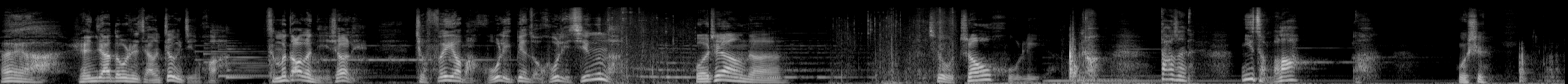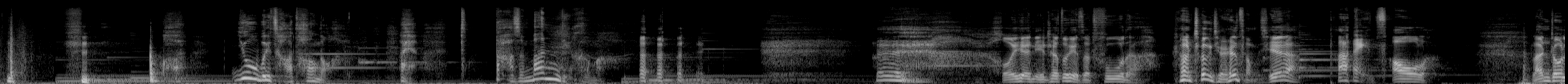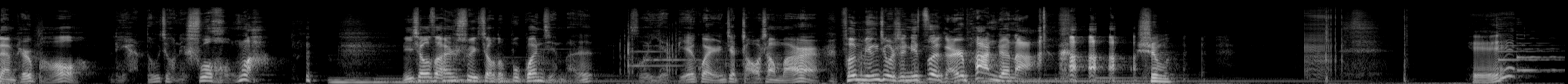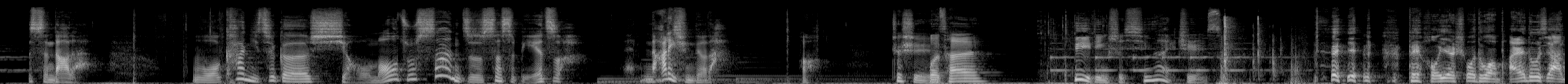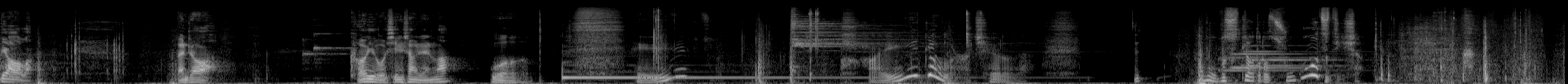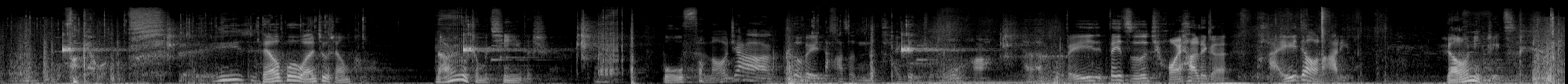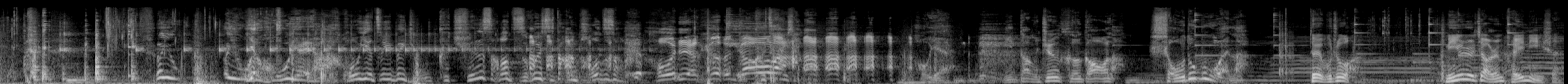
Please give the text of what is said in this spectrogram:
哎呀，人家都是讲正经话，怎么到了你这里，就非要把狐狸变作狐狸精呢？我这样的就招狐狸呀！大人，你怎么了？啊，无事。哼，啊，又被茶烫到了。哎呀，大人慢点喝嘛。哎呀，侯爷，你这对子出的，让正经人怎么接啊？太糙了。兰州脸皮薄，脸都叫你说红了。你小子俺睡觉都不关紧门，所以也别怪人家找上门，分明就是你自个儿盼着呢。是吗？哎，沈大人，我看你这个小毛竹扇子甚是别致啊，哪里寻得的？哦，这是我猜，必定是心爱之人送的。被侯爷说的我牌都吓掉了。兰州，可有心上人了？我，哎，牌掉哪儿去了呢？我不是掉到了桌子底下？放开我！撩拨完就想跑，哪有这么轻易的事？不放！劳驾各位大人抬个脚啊！卑卑职瞧下那个牌掉哪里了。饶你这次。哎呦，哎呦，我的侯爷呀！侯爷这一杯酒可全洒到指挥使大人袍子上了。侯爷喝高了。侯爷，您当真喝高了，手都不稳了。对不住，明日叫人陪你一身。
